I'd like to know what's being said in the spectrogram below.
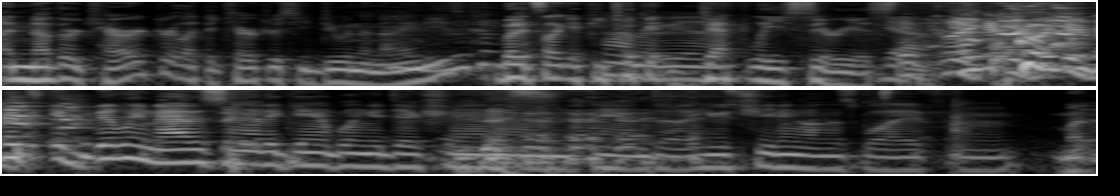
another character like the characters he'd do in the 90s but it's like if he Kind took of, it yeah. deathly serious. Yeah. like, like if it's If Billy Madison had a gambling addiction and, and uh, he was cheating on his wife, and My, Yeah.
